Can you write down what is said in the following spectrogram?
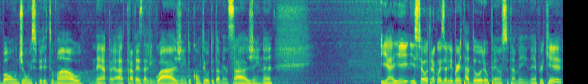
bom de um espírito mau, né, através da linguagem, do conteúdo da mensagem, né? E aí isso é outra coisa libertadora, eu penso também, né? Porque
